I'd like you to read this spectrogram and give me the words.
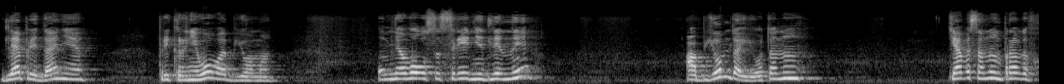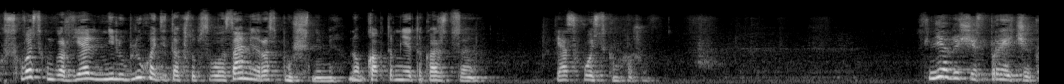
для придания прикорневого объема. У меня волосы средней длины, объем дает она. Я в основном, правда, с хвостиком говорю, я не люблю ходить так, чтобы с волосами распущенными. Ну, как-то мне это кажется, я с хвостиком хожу. Следующий спрейчик.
